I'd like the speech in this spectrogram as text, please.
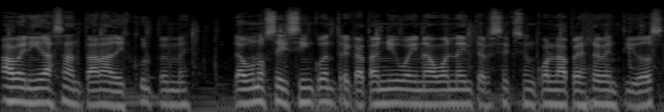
Avenida Santana, discúlpenme, la 165 entre Cataño y Guaynabo en la intersección con la PR22,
